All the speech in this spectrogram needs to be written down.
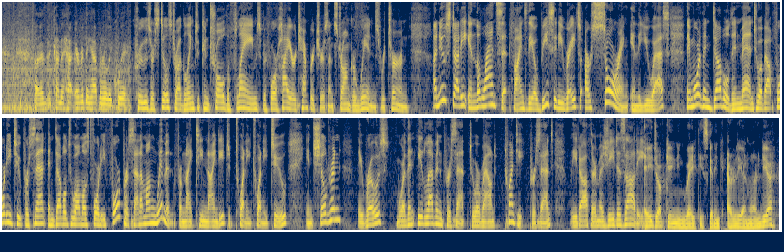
Uh, it kind of ha- everything happened really quick. Crews are still struggling to control the flames before higher temperatures and stronger winds return. A new study in The Lancet finds the obesity rates are soaring in the U.S. They more than doubled in men to about 42% and doubled to almost 44% among women from 1990 to 2022. In children, they rose more than 11% to around 20%. Lead author Majid Ezzati. Age of gaining weight is getting earlier and earlier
